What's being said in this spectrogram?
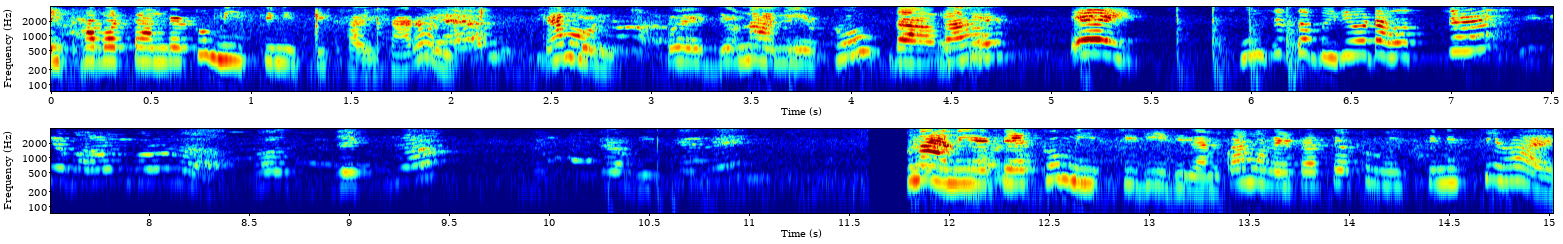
এই খাবারটা আমরা একটু মিষ্টি মিষ্টি খাই কারণ কেমন? তো এর জন্য আমি একটু দাদা এই শুনছে তো ভিডিওটা হচ্ছে? না। আমি এতে একটু মিষ্টি দিয়ে দিলাম। কেমন? এটা তো একটু মিষ্টি মিষ্টি হয়।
